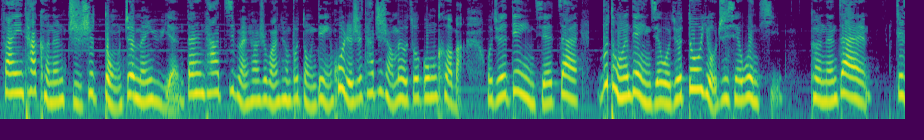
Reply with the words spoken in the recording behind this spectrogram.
翻译他可能只是懂这门语言，但是他基本上是完全不懂电影，或者是他至少没有做功课吧。我觉得电影节在不同的电影节，我觉得都有这些问题，可能在。这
